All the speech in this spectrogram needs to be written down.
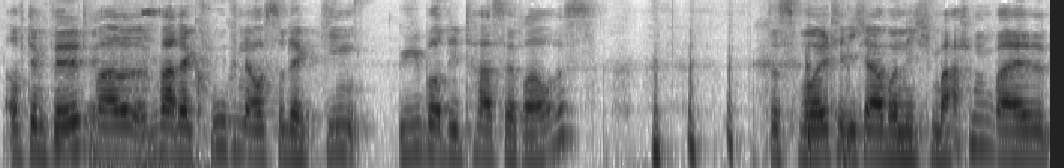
auf dem Bild war, war der Kuchen auch so, der ging über die Tasse raus. Das wollte ich aber nicht machen, weil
